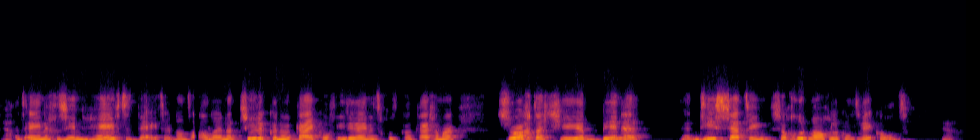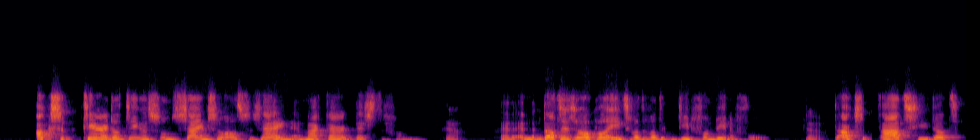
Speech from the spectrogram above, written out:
Het ene gezin heeft het beter dan het andere. natuurlijk kunnen we kijken of iedereen het goed kan krijgen. Maar zorg dat je je binnen die setting zo goed mogelijk ontwikkelt. Accepteer dat dingen soms zijn zoals ze zijn en maak daar het beste van. Ja. En, en dat is ook wel iets wat, wat ik diep van binnen voel. Ja. De acceptatie dat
